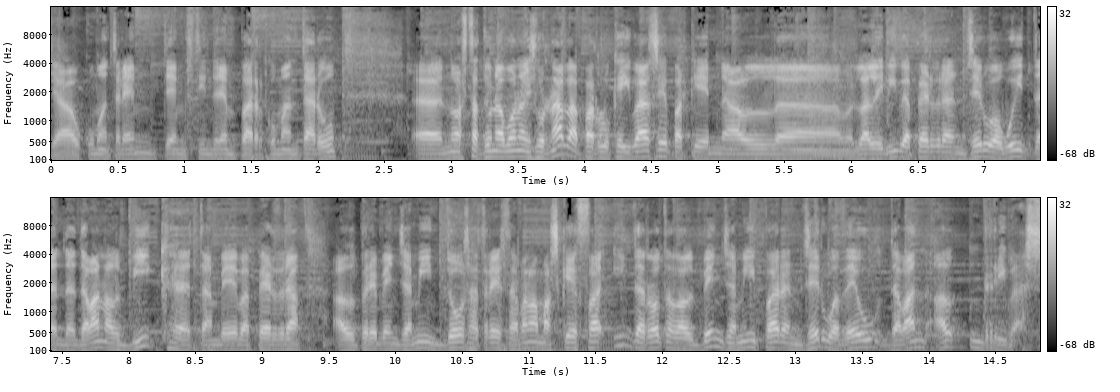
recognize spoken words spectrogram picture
Ja ho comentarem, temps tindrem per comentar-ho eh, no ha estat una bona jornada per l'hoquei base perquè eh, l'Aleví va perdre en 0 a 8 davant el Vic, eh, també va perdre el Prebenjamí 2 a 3 davant el Masquefa i derrota del Benjamí per en 0 a 10 davant el Ribas.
